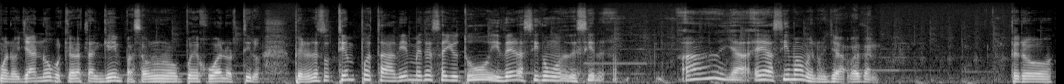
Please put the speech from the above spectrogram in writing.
Bueno, ya no, porque ahora está en Game Pass, uno no puede jugar los tiros. Pero en esos tiempos estaba bien meterse a YouTube y ver así como decir, ah, ya, es así más o menos, ya, bacán. Pero,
